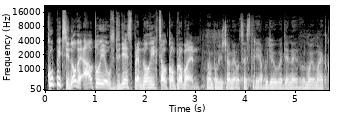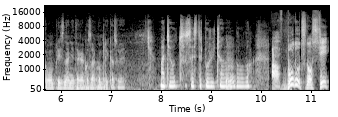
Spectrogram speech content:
Kúpiť si nové auto je už dnes pre mnohých celkom problém. Mám požičané od sestry a bude uvedené v mojom majetkovom priznaní, tak ako zákon prikazuje. Máte od sestry požičané? Mm. Alebo... A v budúcnosti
